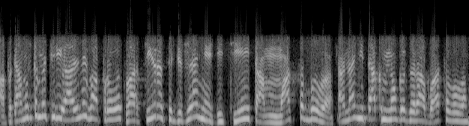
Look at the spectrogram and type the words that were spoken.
А потому что материальный вопрос, квартира, содержание детей, там масса было. Она не так много зарабатывала.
